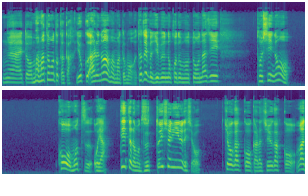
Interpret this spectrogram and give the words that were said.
えっと、ママ友とかか。よくあるのはママ友。例えば自分の子供と同じ年の子を持つ親って言ったらもうずっと一緒にいるでしょ小学校から中学校。まあ、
